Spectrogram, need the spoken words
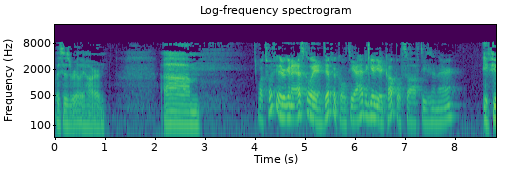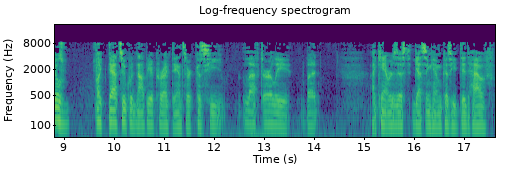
This is really hard. Um, Well, I told you they were going to escalate in difficulty. I had to give you a couple softies in there. it feels like Datsyuk would not be a correct answer because he left early, but I can't resist guessing him because he did have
